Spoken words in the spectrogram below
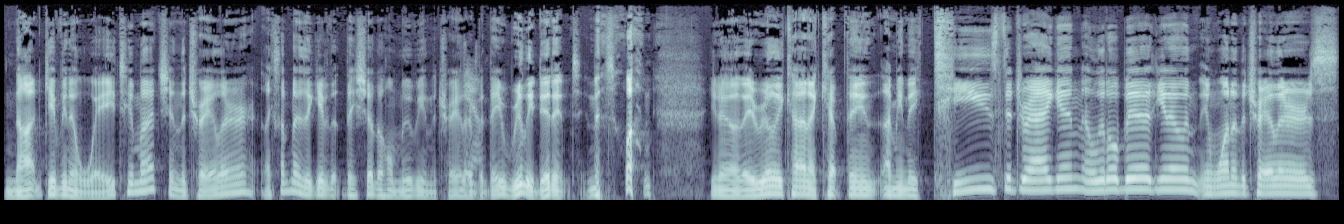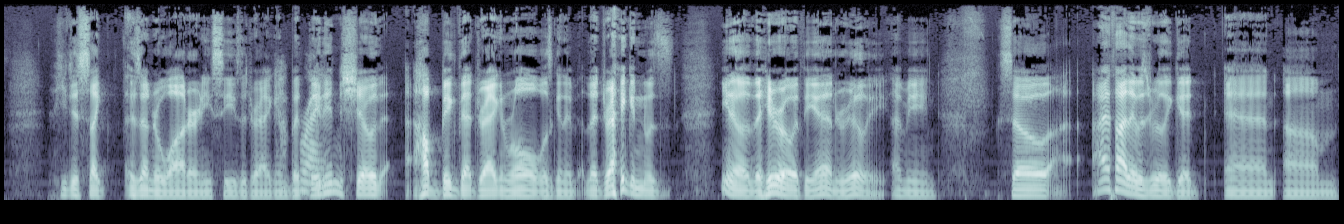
not giving away too much in the trailer. Like sometimes they give the, they show the whole movie in the trailer, Yeah. but they really didn't in this one. You know, they really kind of kept things. I mean, they teased the dragon a little bit. You know, in, in one of the trailers, he just like is underwater and he sees the dragon, but they didn't show that, how big that dragon roll was gonna. The dragon was, you know, the hero at the end. Really, I mean. So I- I thought it was really good, and um,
